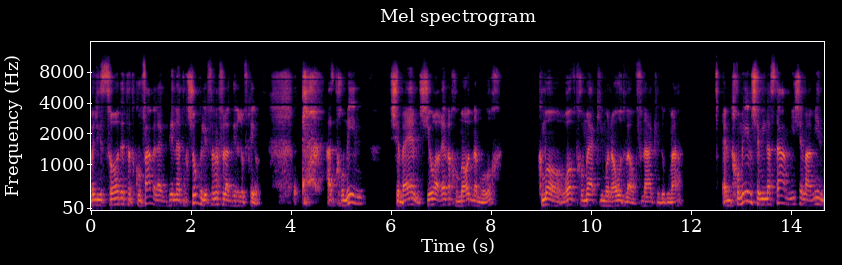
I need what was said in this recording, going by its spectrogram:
ולשרוד את התקופה ולהגדיל נתח שוק ולפעמים אפילו להגדיל רווחיות. אז תחומים שבהם שיעור הרווח הוא מאוד נמוך, כמו רוב תחומי הקמעונאות והאופנה כדוגמה, הם תחומים שמן הסתם מי שמאמין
